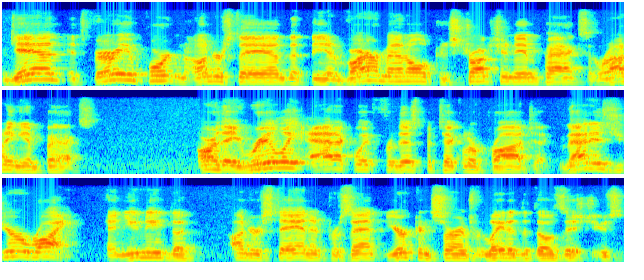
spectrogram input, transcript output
Again, it's very important to understand that the environmental, construction impacts, and routing impacts are they really adequate for this particular project? That is your right, and you need to understand and present your concerns related to those issues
